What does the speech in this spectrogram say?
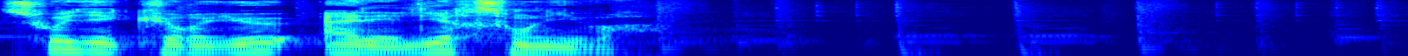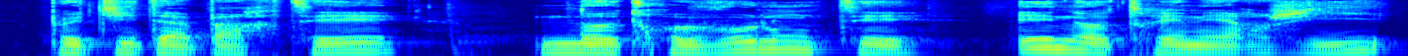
soyez curieux, allez lire son livre. Petit aparté, notre volonté et notre énergie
